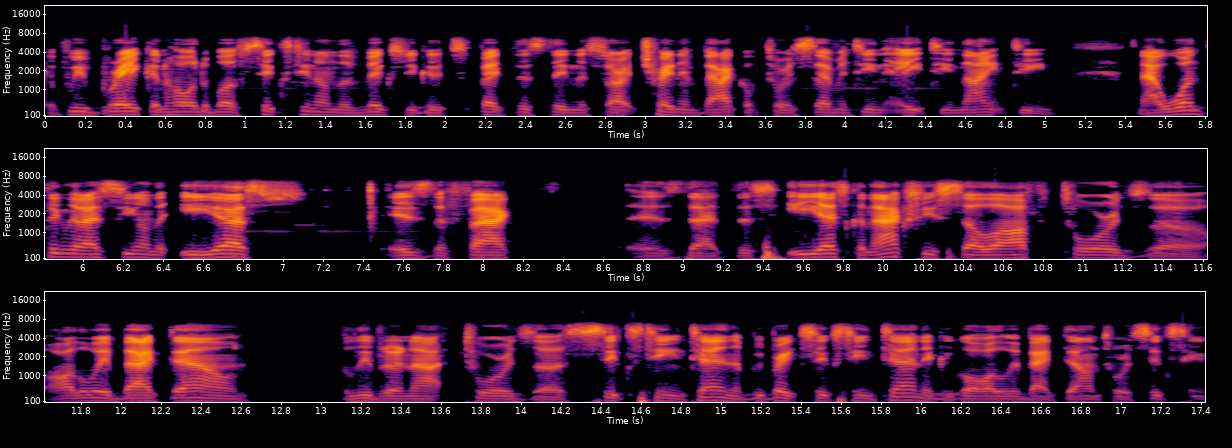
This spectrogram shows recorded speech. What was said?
if we break and hold above 16 on the VIX you could expect this thing to start trading back up towards 17 18 19 now one thing that I see on the ES is the fact is that this ES can actually sell off towards uh, all the way back down believe it or not towards uh, 1610 if we break 1610 it could go all the way back down towards 16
